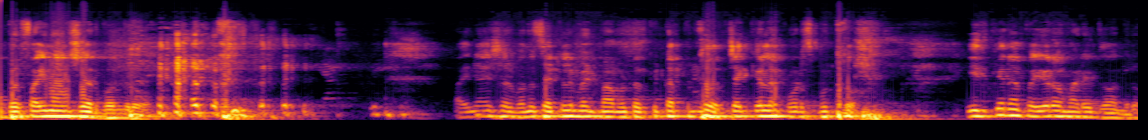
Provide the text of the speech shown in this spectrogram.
ಒಬ್ಬರು ಫೈನಾನ್ಷಿಯರ್ ಬಂದರು. ಫೈನಾನ್ಷಿಯರ್ ಬಂದು ಸೆಟಲ್ಮೆಂಟ್ ಮಾಡಿಬಿಟ್ಟು ಕಿಟ್ಟಪ್ಪಂದು ಚೆಕ್ ಎಲ್ಲ ಕೊಡಿಸ್ಬಿಟ್ಟು ಇದಕ್ಕೇನಪ್ಪ ಹೀರೋ ಮಾಡಿದ್ದು ಅಂದರು.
